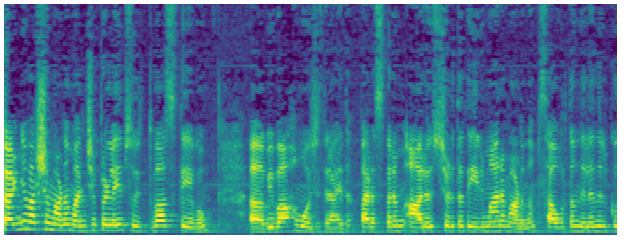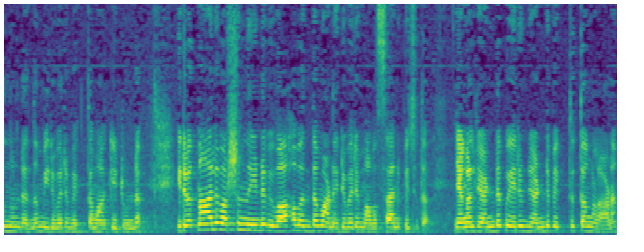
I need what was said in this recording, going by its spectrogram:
കഴിഞ്ഞ വർഷമാണ് മഞ്ജുപിള്ളയും സുജിത്വാസ് വാസുദേവും ആ, വിവാഹമോചിതരായത്. പരസ്പരം ആലോചിച്ചെടുത്ത തീരുമാനമാണെന്നും സൗഹൃദം നിലനിൽക്കുന്നുണ്ടെന്നും ഇരുവരും വ്യക്തമാക്കിയിട്ടുണ്ട്. ഇരുപത്തിനാല് വർഷം നീണ്ട വിവാഹബന്ധമാണ് ഇരുവരും അവസാനിപ്പിച്ചത്. ഞങ്ങൾ രണ്ടുപേരും രണ്ട് വ്യക്തിത്വങ്ങളാണ്.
